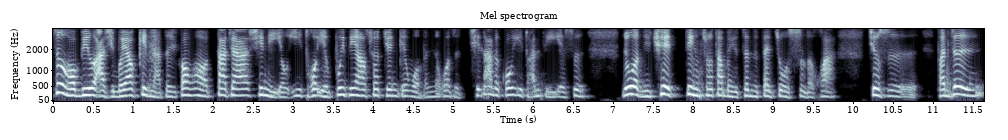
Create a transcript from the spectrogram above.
做好庙也是不要紧啦，就是讲哦，大家心里有依托，也不一定要说捐给我们或者其他的公益团体也是。如果你确定说他们有真的在做事的话，就是反正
